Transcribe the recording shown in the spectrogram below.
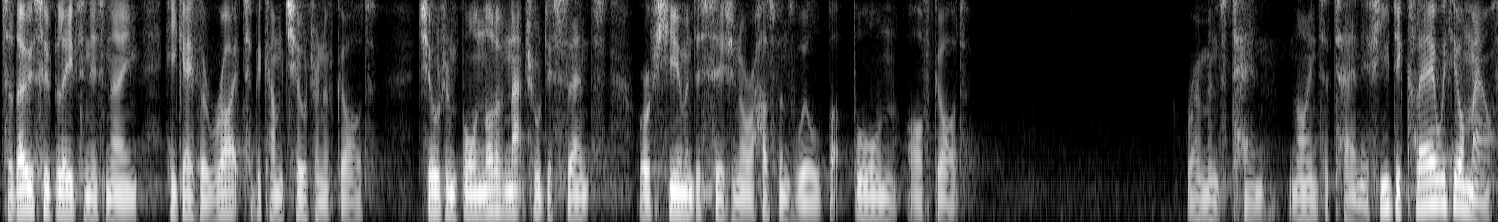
to those who believed in his name, he gave the right to become children of God. Children born not of natural descent or of human decision or a husband's will, but born of God. Romans 10 9 to 10. If you declare with your mouth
